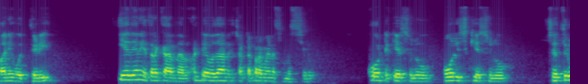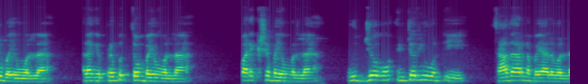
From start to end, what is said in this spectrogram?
పని ఒత్తిడి ఏదైనా ఇతర కారణాలు అంటే ఉదాహరణకు చట్టపరమైన సమస్యలు కోర్టు కేసులు పోలీస్ కేసులు శత్రు భయం వల్ల అలాగే ప్రభుత్వం భయం వల్ల పరీక్ష భయం వల్ల ఉద్యోగం ఇంటర్వ్యూ వంటి సాధారణ భయాల వల్ల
